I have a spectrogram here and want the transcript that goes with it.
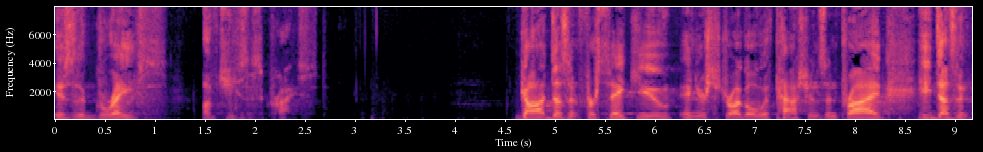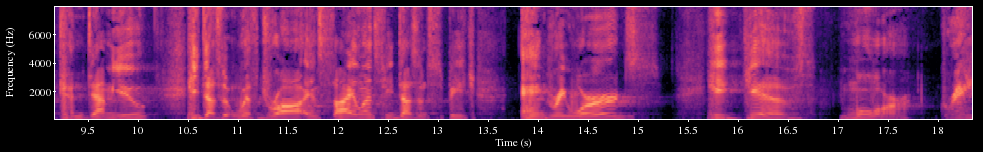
is the grace of Jesus Christ. God doesn't forsake you in your struggle with passions and pride. He doesn't condemn you. He doesn't withdraw in silence. He doesn't speak angry words. He gives more grace.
